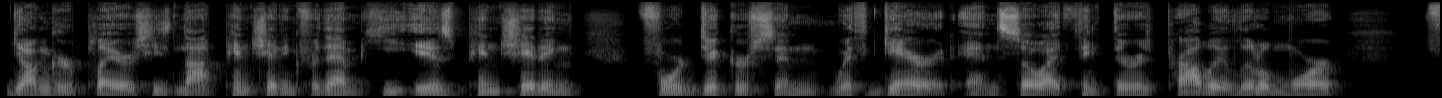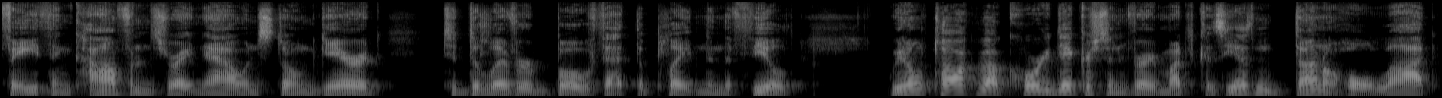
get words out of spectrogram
younger players, he's not pinch hitting for them. He is pinch hitting for Dickerson with Garrett. And so I think there is probably a little more faith and confidence right now in Stone Garrett to deliver both at the plate and in the field. We don't talk about Corey Dickerson very much because he hasn't done a whole lot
